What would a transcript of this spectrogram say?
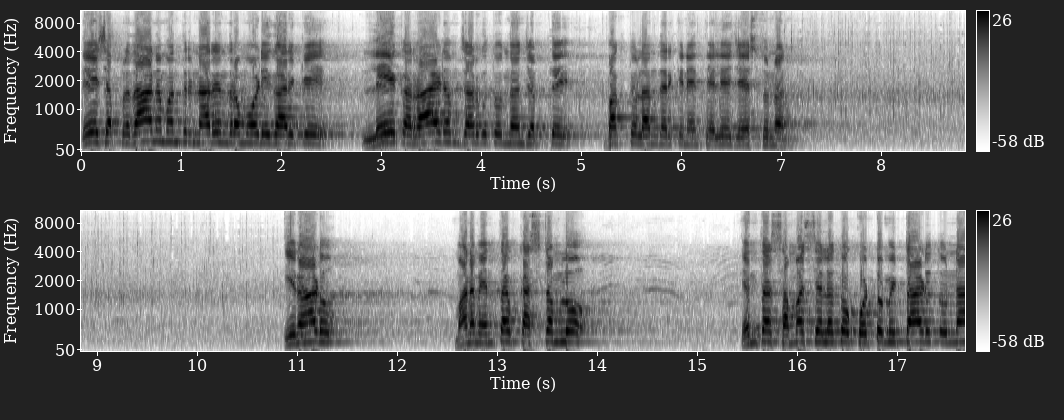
దేశ ప్రధానమంత్రి నరేంద్ర మోడీ గారికి లేఖ రాయడం జరుగుతుందని చెప్తే భక్తులందరికీ నేను తెలియజేస్తున్నాను ఈనాడు మనం ఎంత కష్టంలో ఎంత సమస్యలతో కొట్టుమిట్టాడుతున్నా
